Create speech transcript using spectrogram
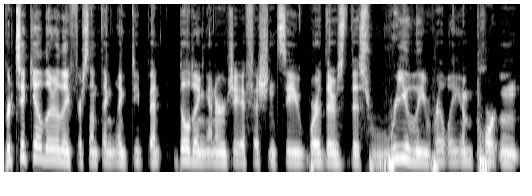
particularly for something like deep building energy efficiency, where there's this really, really important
